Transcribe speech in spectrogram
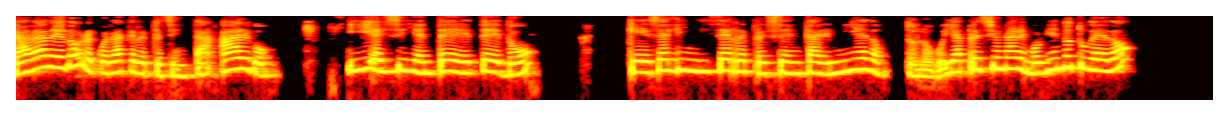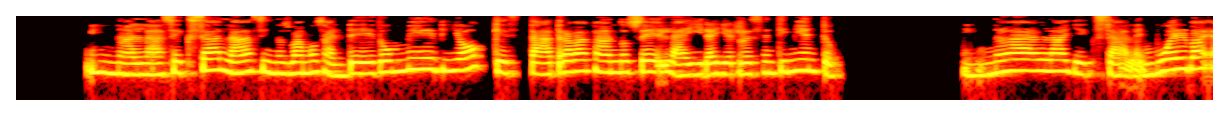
Cada dedo recuerda que representa algo. Y el siguiente dedo, que es el índice, representa el miedo. Entonces lo voy a presionar envolviendo tu dedo. Inhalas, exhalas y nos vamos al dedo medio que está trabajándose la ira y el resentimiento. Inhala y exhala, envuelva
